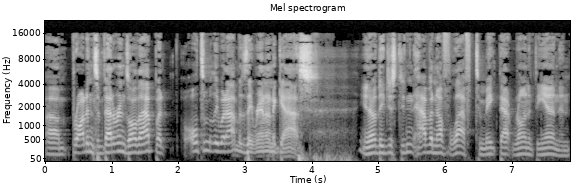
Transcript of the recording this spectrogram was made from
um, brought in some veterans, all that. But ultimately, what happened is they ran out of gas. You know, they just didn't have enough left to make that run at the end. And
